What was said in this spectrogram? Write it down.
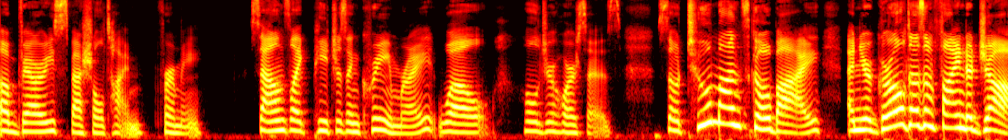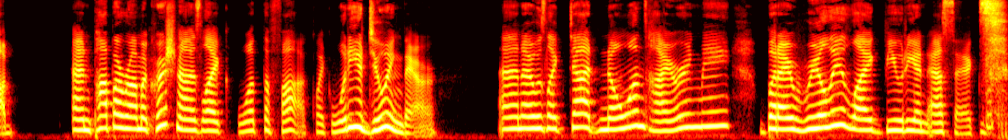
a very special time for me. Sounds like peaches and cream, right? Well, hold your horses. So, two months go by and your girl doesn't find a job. And Papa Ramakrishna is like, What the fuck? Like, what are you doing there? And I was like, Dad, no one's hiring me, but I really like Beauty & Essex.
